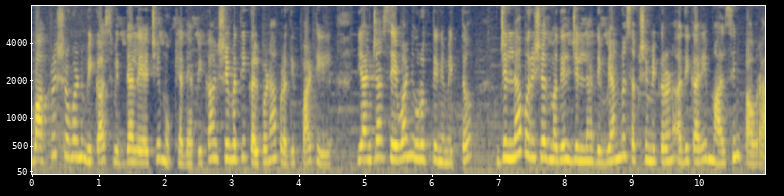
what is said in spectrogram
वाक्रश्रवण विकास विद्यालयाचे मुख्याध्यापिका श्रीमती कल्पना प्रदीप पाटील यांच्या सेवानिवृत्तीनिमित्त जिल्हा परिषदमधील जिल्हा दिव्यांग सक्षमीकरण अधिकारी मालसिंग पावरा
